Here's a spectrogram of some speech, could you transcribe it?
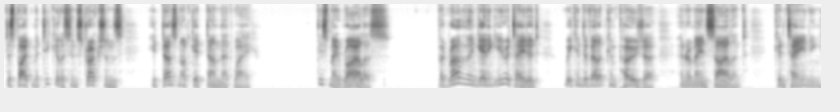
Despite meticulous instructions, it does not get done that way. This may rile us, but rather than getting irritated, we can develop composure and remain silent, containing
